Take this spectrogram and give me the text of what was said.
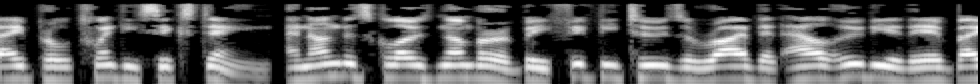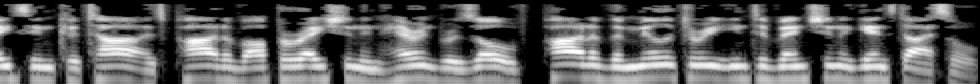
April 2016, an undisclosed number of B-52s arrived at Al Udeid Air Base in Qatar as part of Operation Inherent Resolve, part of the military intervention against ISIL.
